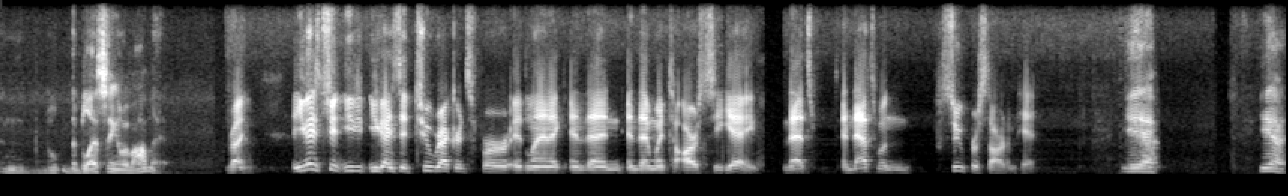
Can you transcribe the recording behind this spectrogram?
and the blessing of Ahmet. Right. And you guys, you, you guys did two records for Atlantic, and then and then went to RCA. And that's and that's when superstardom hit. Yeah, yeah.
